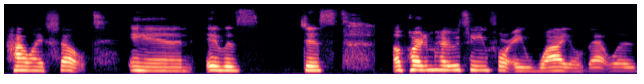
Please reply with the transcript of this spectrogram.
how I felt. And it was just a part of my routine for a while. That was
